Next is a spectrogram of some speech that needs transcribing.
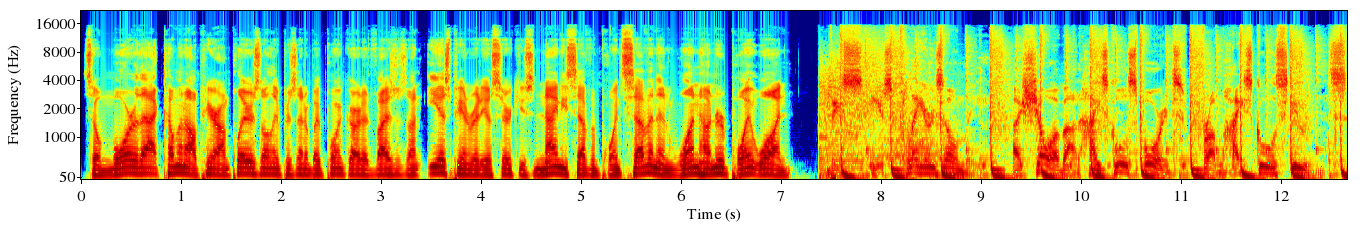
So more of that coming up here on Players Only, presented by Point Guard Advisors on ESPN Radio Syracuse 97.7 and 100.1. This is Players Only a show about high school sports from high school students.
